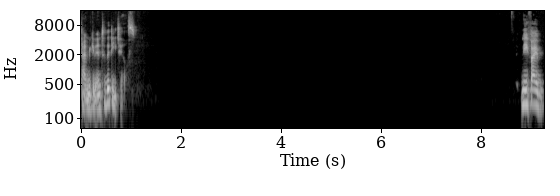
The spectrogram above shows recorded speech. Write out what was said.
Time to get into the details. Nephi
